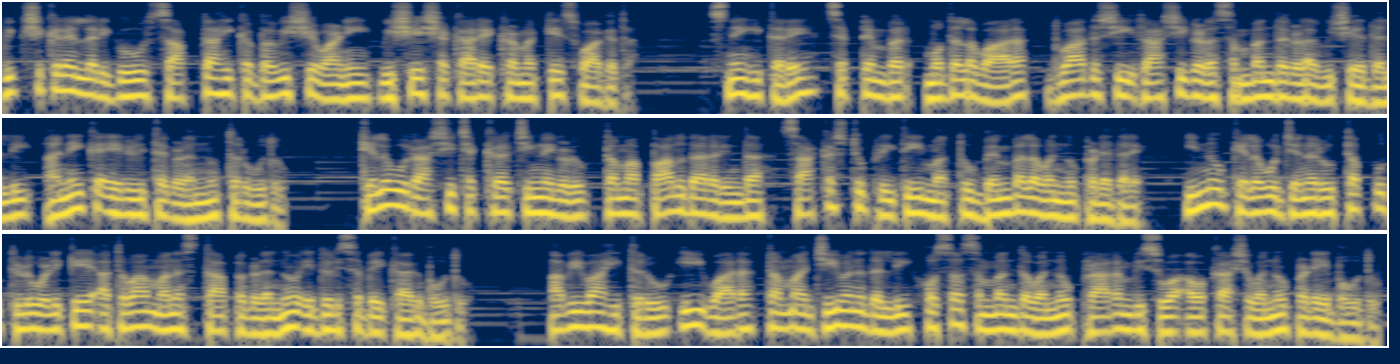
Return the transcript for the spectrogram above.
ವೀಕ್ಷಕರೆಲ್ಲರಿಗೂ ಸಾಪ್ತಾಹಿಕ ಭವಿಷ್ಯವಾಣಿ ವಿಶೇಷ ಕಾರ್ಯಕ್ರಮಕ್ಕೆ ಸ್ವಾಗತ. ಸ್ನೇಹಿತರೆ, ಸೆಪ್ಟೆಂಬರ್ ಮೊದಲ ವಾರ ದ್ವಾದಶಿ ರಾಶಿಗಳ ಸಂಬಂಧಗಳ ವಿಷಯದಲ್ಲಿ ಅನೇಕ ಏರಿಳಿತಗಳನ್ನು ತರುವುದು. ಕೆಲವು ರಾಶಿಚಕ್ರ ಚಿಹ್ನೆಗಳು ತಮ್ಮ ಪಾಲುದಾರರಿಂದ ಸಾಕಷ್ಟು ಪ್ರೀತಿ ಮತ್ತು ಬೆಂಬಲವನ್ನು ಪಡೆದರೆ, ಇನ್ನೂ ಕೆಲವು ಜನರು ತಪ್ಪು ತಿಳುವಳಿಕೆ ಅಥವಾ ಮನಸ್ತಾಪಗಳನ್ನು ಎದುರಿಸಬೇಕಾಗಬಹುದು. ಅವಿವಾಹಿತರು ಈ ವಾರ ತಮ್ಮ ಜೀವನದಲ್ಲಿ ಹೊಸ ಸಂಬಂಧವನ್ನು ಪ್ರಾರಂಭಿಸುವ ಅವಕಾಶವನ್ನು ಪಡೆಯಬಹುದು.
